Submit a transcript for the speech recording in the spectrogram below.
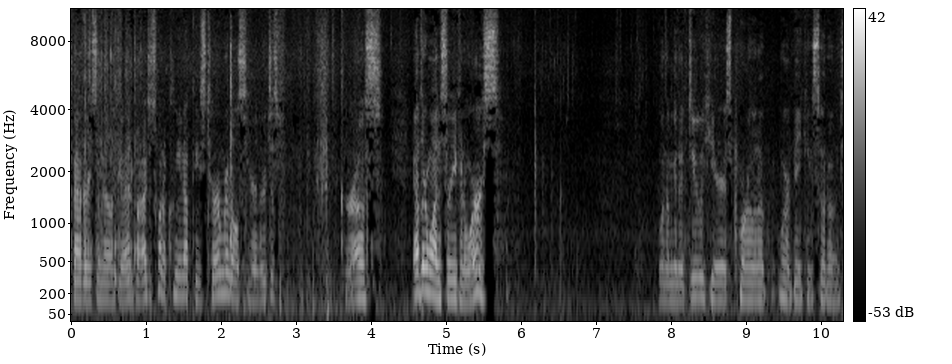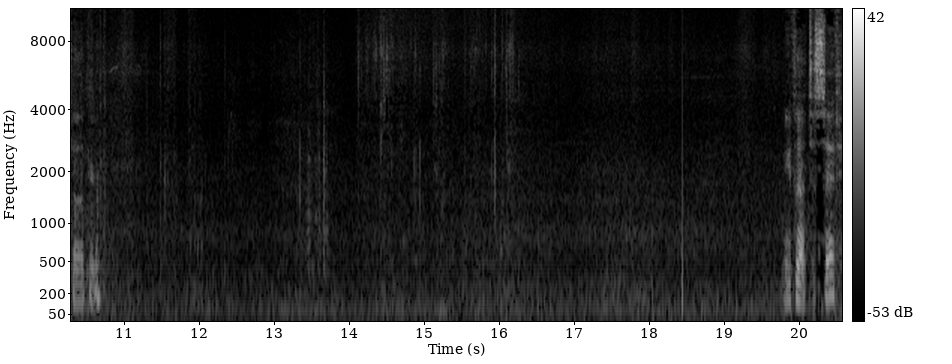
batteries are no good, but I just want to clean up these terminals here. They're just gross. The other ones are even worse. What I'm gonna do here is pour a little more baking soda on top here. Leave that to sit.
